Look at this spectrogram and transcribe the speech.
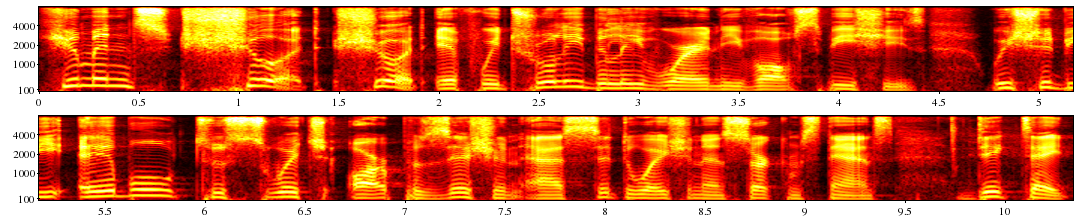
humans should should if we truly believe we're an evolved species we should be able to switch our position as situation and circumstance dictate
